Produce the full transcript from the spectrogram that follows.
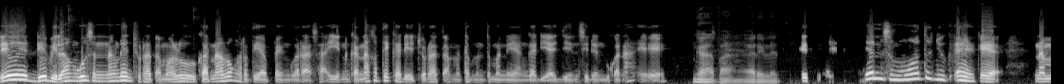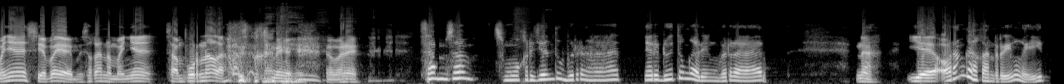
dia dia bilang gue seneng dan curhat sama lu karena lu ngerti apa yang gue rasain karena ketika dia curhat sama teman-teman yang gak di agensi dan bukan AE nggak apa nggak relate. itu dan semua tuh juga eh kayak namanya siapa ya misalkan namanya Sampurna lah misalkan ya namanya Sam Sam semua kerjaan tuh berat nyari duit tuh nggak ada yang berat nah ya orang nggak akan relate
